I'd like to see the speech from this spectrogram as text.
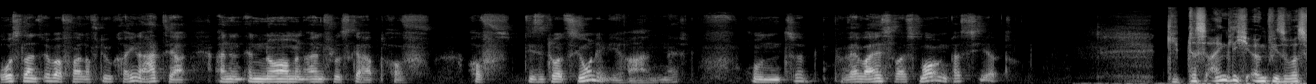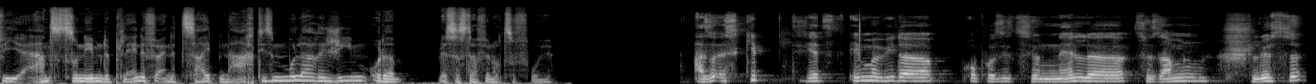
Russlands Überfall auf die Ukraine hat ja einen enormen Einfluss gehabt auf, auf die Situation im Iran. Nicht? Und äh, wer weiß, was morgen passiert. Gibt es eigentlich irgendwie sowas wie ernstzunehmende Pläne für eine Zeit nach diesem Mullah-Regime oder ist es dafür noch zu früh? Also es gibt jetzt immer wieder oppositionelle Zusammenschlüsse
